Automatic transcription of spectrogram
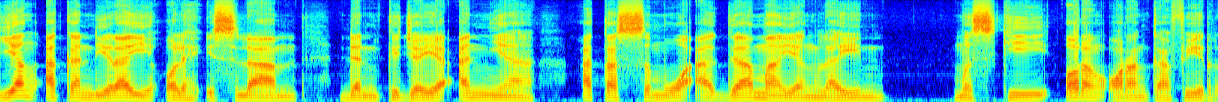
yang akan diraih oleh Islam dan kejayaannya atas semua agama yang lain meski orang-orang kafir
